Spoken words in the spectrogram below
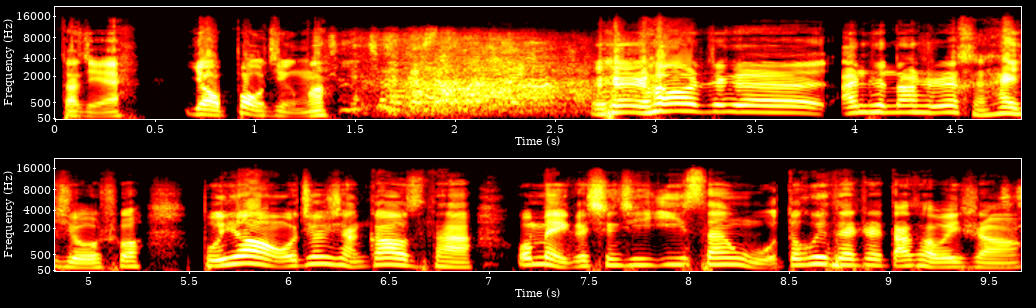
大姐要报警吗？”然后这个鹌鹑当时很害羞，说：“不用，我就是想告诉他，我每个星期一、三、五都会在这打扫卫生。”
